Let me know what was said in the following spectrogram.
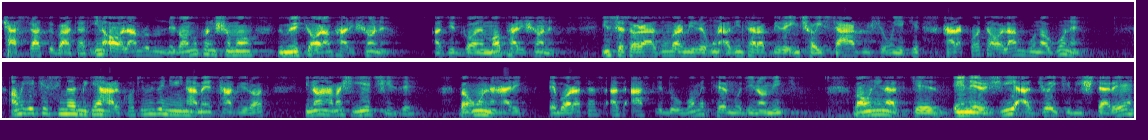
کسرت به وحدت. این عالم رو نگاه می‌کنید شما می‌بینید که عالم پریشانه. از دیدگاه ما پریشانه. این ستاره از اون ور میره اون از این طرف میره این چای سرد میشه اون یکی حرکات عالم گوناگونه. اما یه کسی میاد میگه حرکات می‌بینی این همه تغییرات اینا همش یه چیزه. و اون عبارت است از اصل دوم ترمودینامیک. و اون این است که انرژی از جایی که بیشتره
